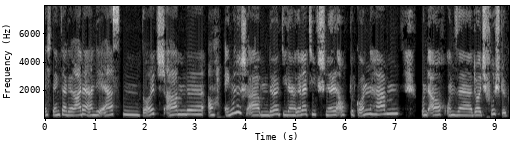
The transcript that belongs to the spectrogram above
ich denke da gerade an die ersten Deutschabende, auch Englischabende, die dann relativ schnell auch begonnen haben und auch unser Deutschfrühstück.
